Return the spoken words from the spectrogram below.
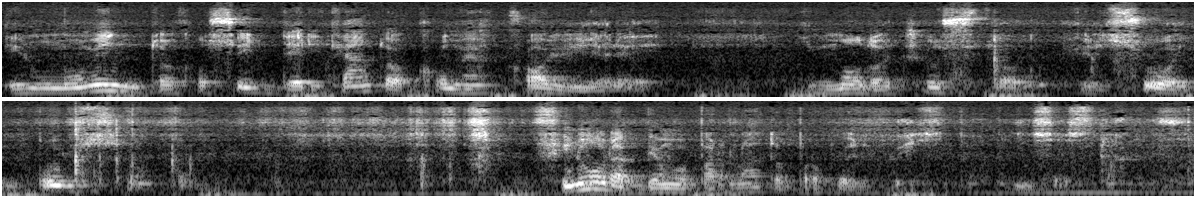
in un momento così delicato come accogliere in modo giusto il suo impulso finora abbiamo parlato proprio di questo in sostanza.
